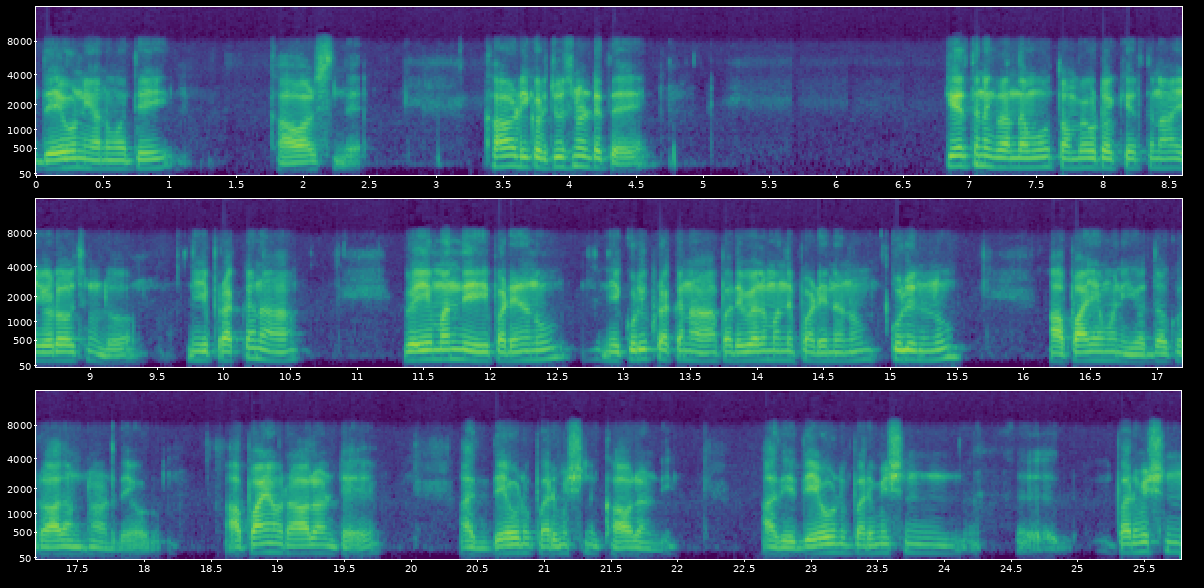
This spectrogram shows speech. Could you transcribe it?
దేవుని అనుమతి కావాల్సిందే. కాబట్టి ఇక్కడ చూసినట్టయితే కీర్తన గ్రంథము తొంభై ఒకటో కీర్తన ఏడో వచనంలో నీ ప్రక్కన వెయ్యి మంది పడినను నీ కుడి ప్రక్కన పదివేల మంది పడినను కులినను అపాయం నీ యుద్ధకు రాదంటున్నాడు దేవుడు. అపాయం రావాలంటే అది దేవుని పర్మిషన్ కావాలండి. అది దేవుని పర్మిషన్ పర్మిషన్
